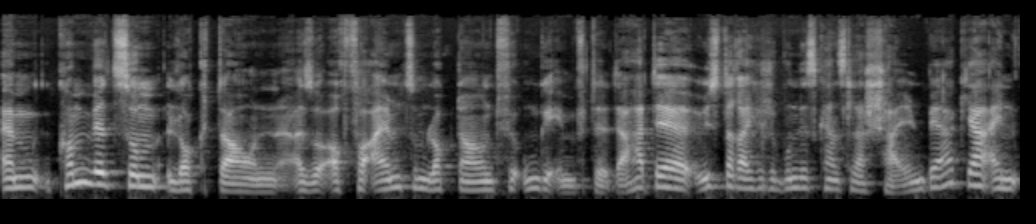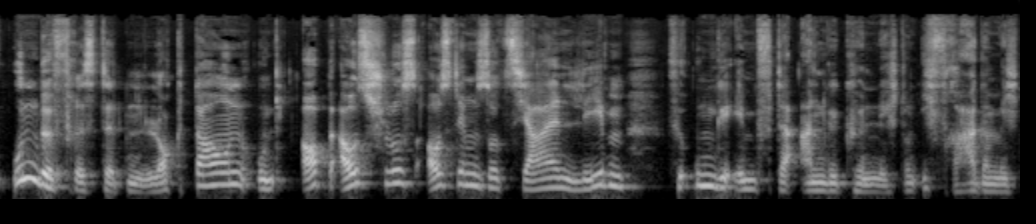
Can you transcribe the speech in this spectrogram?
Ähm, kommen wir zum Lockdown, also auch vor allem zum Lockdown für Ungeimpfte. Da hat der österreichische Bundeskanzler Schallenberg ja einen unbefristeten Lockdown und Ausschluss aus dem sozialen Leben für Ungeimpfte angekündigt. Und ich frage mich,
